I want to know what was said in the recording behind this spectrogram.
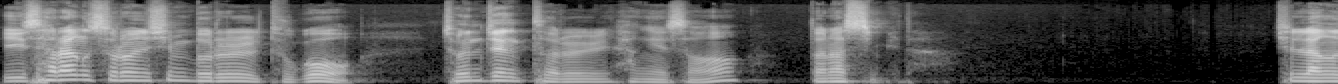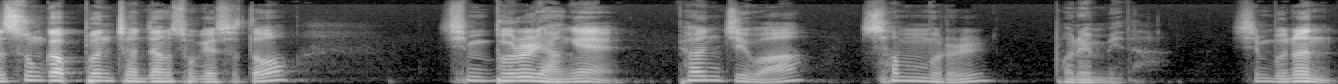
이 사랑스러운 신부를 두고 전쟁터를 향해서 떠났습니다. 신랑은 숨가쁜 전장 속에서도 신부를 향해 편지와 선물을 보냅니다. 신부는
